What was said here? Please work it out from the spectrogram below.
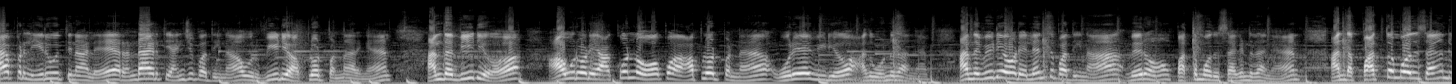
ஏப்ரல் இருபத்தி நாலு ரெண்டாயிரத்தி அஞ்சு பார்த்தீங்கன்னா ஒரு வீடியோ அப்லோட் பண்ணாருங்க. அந்த வீடியோ அவருடைய அக்கௌண்ட்டில் ஓப்போ அப்லோட் பண்ண ஒரே வீடியோ அது ஒன்று தாங்க அந்த வீடியோவோடைய லென்த் பார்த்தீங்கன்னா வெறும் பத்தொம்போது செகண்ட் தாங்க. அந்த பத்தொம்போது செகண்ட்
